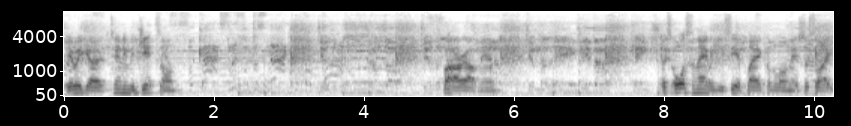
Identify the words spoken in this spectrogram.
Here we go, turning the jets on. Far out, man. It's awesome, eh, when you see a player come along it's just like,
